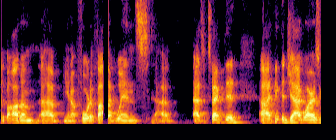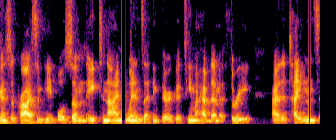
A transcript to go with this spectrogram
the bottom, uh, you know, four to five wins uh, as expected. Uh, I think the Jaguars are going to surprise some people, some eight to nine wins. I think they're a good team. I have them at three. I have the Titans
